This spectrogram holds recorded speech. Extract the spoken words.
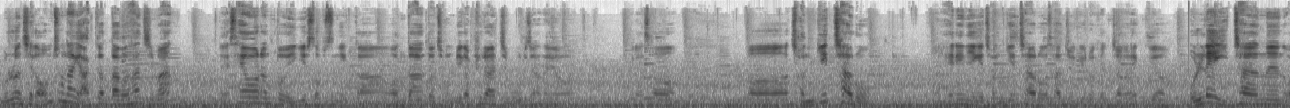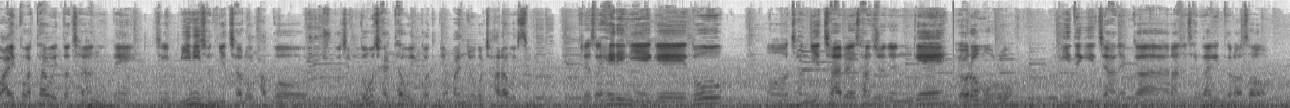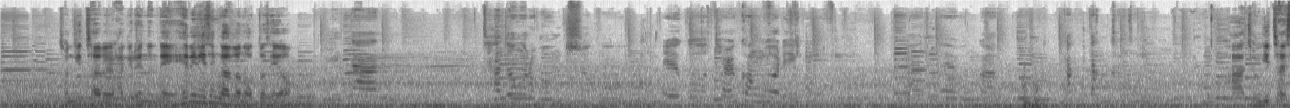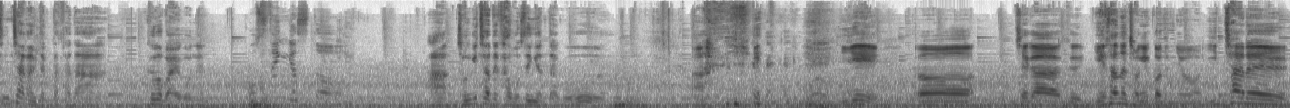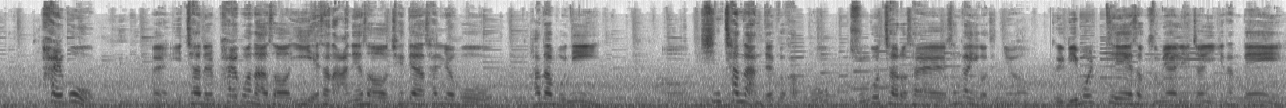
물론 제가 엄청나게 아꼈다고 하지만 네, 세월은 또 이길 수 없으니까 어떠한 또 정비가 필요할지 모르잖아요. 그래서 어, 전기차로 혜린이에게 전기차로 사주기로 결정을 했고요. 원래 이 차는 와이프가 타고 있던 차였는데 지금 미니 전기차로 바꿔주고 지금 너무 잘 타고 있거든요. 만족을 잘하고 있습니다. 그래서 혜린이에게도 어, 전기차를 사주는 게 여러모로 이득이지 않을까라는 생각이 들어서 전기차를 하기로 했는데 혜린이 생각은 어떠세요? 일단 자동으로 멈추고 그리고 덜컹거리고 나한테 뭔가 딱딱하죠. 아 전기차의 승차감이 딱딱하다. 그거 말고는 못생겼어. 아 전기차들 다 못생겼다고. 아 이게 이게 어 제가 그 예산을 정했거든요. 이 차를 팔고 네, 이 차를 팔고 나서 이 예산 안에서 최대한 살려고 하다 보니 어, 신차는 안 될 것 같고 중고차로 살 생각이거든요. 그 리볼트에서 구매할 예정이긴 한데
